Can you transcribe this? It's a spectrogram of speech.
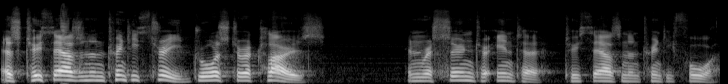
as 2023 draws to a close? And we're soon to enter 2024.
